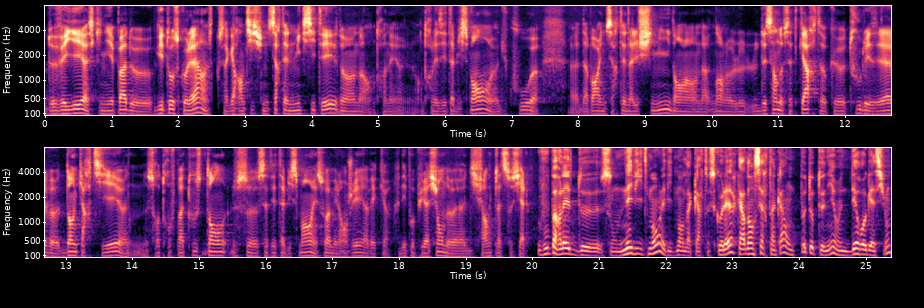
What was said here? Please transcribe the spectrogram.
de veiller à ce qu'il n'y ait pas de ghetto scolaire, que ça garantisse une certaine mixité entre, les, établissements, euh, du coup d'avoir une certaine alchimie dans, dans le, dessin de cette carte, que tous les élèves d'un quartier ne se retrouvent pas tous dans cet établissement et soient mélangés avec des populations de différentes classes sociales. Vous parlez de son évitement, l'évitement de la carte scolaire, car dans certains cas, on peut obtenir une dérogation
